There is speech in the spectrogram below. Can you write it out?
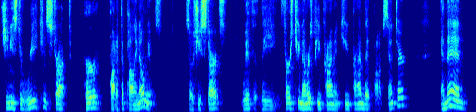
she needs to reconstruct her product of polynomials. So she starts with the first two numbers, P prime and Q prime that Bob sent her, and then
